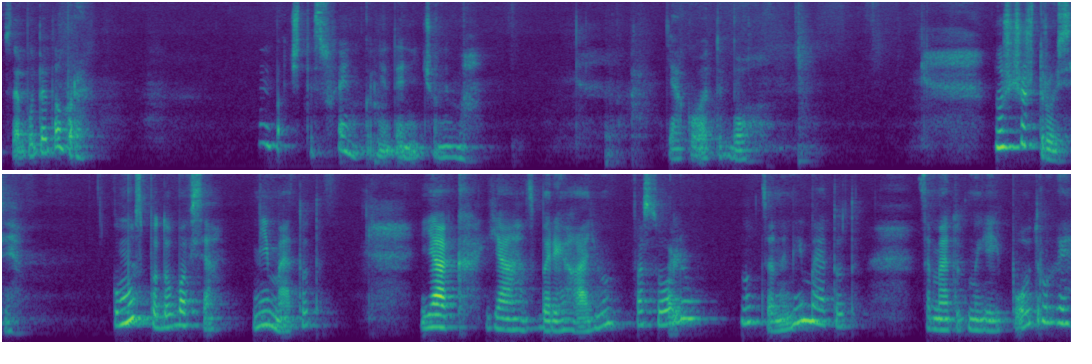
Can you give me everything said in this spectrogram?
все буде добре. І бачите, сухенько, ніде нічого нема. Дякувати Богу. Ну що ж, друзі, кому сподобався мій метод, як я зберігаю фасолю, ну, це не мій метод, це метод моєї подруги,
